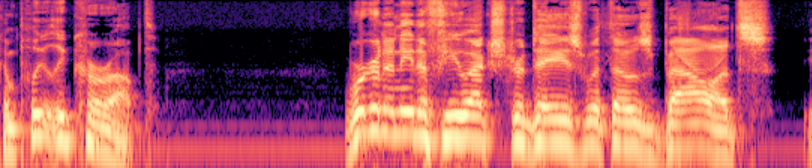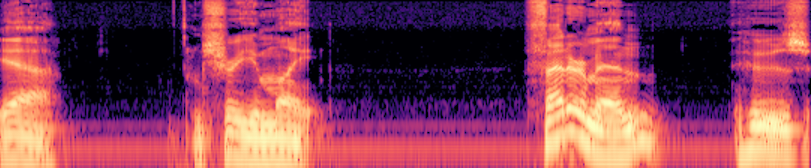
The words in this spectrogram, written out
completely corrupt. We're going to need a few extra days with those ballots. Yeah, I'm sure you might. Fetterman, who's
